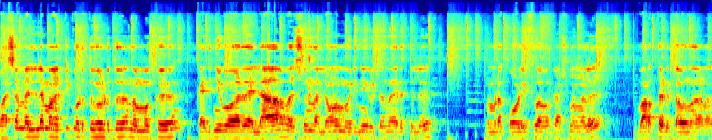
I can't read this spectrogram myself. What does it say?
വശം മെല്ലെ മാറ്റി കൊടുത്ത് കൊടുത്ത് നമുക്ക് കരിഞ്ഞു പോകാതെ എല്ലാ വശവും നല്ലോണം മുരിഞ്ഞ് കിട്ടുന്ന തരത്തിൽ നമ്മുടെ കോളിഫ്ലവർ കഷ്ണങ്ങൾ വറുത്തെടുക്കാവുന്നതാണ്.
